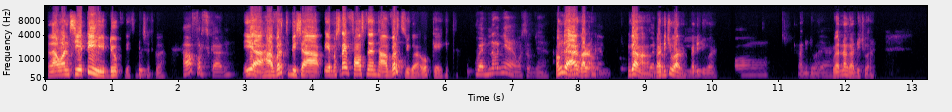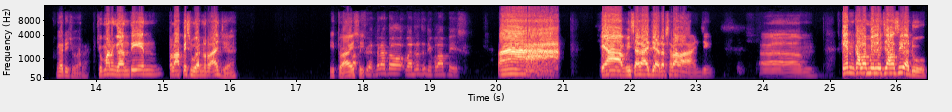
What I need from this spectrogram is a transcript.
Lawan City hidup gitu maksud gue. Havertz kan? Iya, Havertz bisa ya maksudnya false nine Havertz juga oke gitu. Wernernya maksudnya. Oh, enggak, kalau enggak enggak, enggak Werner dijual, di- enggak dijual, Oh. enggak dijual. Iya. Werner enggak dijual. Enggak dijual. Cuman gantiin pelapis Werner aja. Itu aja sih. Atau Werner jadi pelapis? Ah. Ya, bisa aja terserah lah anjing. Em, Ken kalau milih Chelsea aduh.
